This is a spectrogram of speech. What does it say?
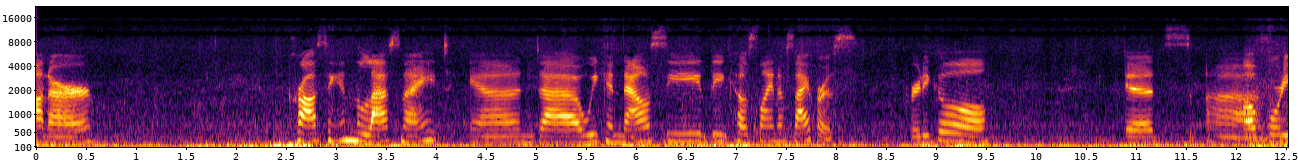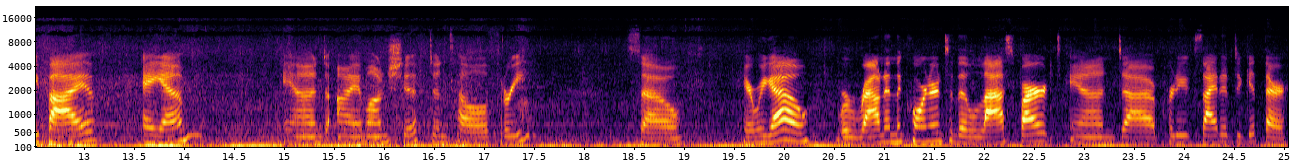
on our crossing in the last night and uh, we can now see the coastline of Cyprus. Pretty cool. It's uh, 12.45 a.m. and I'm on shift until 3. So here we go. We're rounding the corner to the last part and uh, pretty excited to get there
